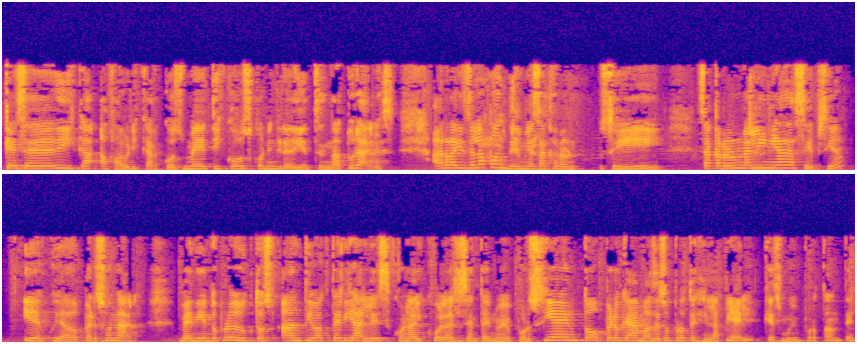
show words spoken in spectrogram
que se dedica a fabricar cosméticos con ingredientes naturales. A raíz de la pandemia sacaron, sí, sacaron una línea de asepsia y de cuidado personal, vendiendo productos antibacteriales con alcohol al 69%, pero que además de eso protegen la piel, que es muy importante.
